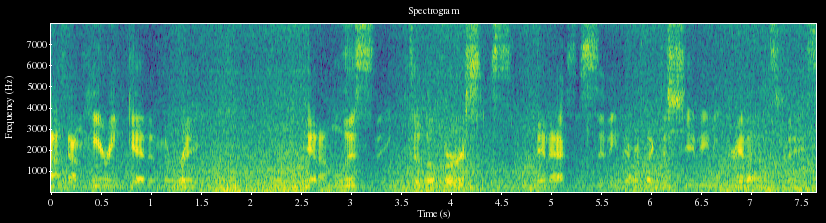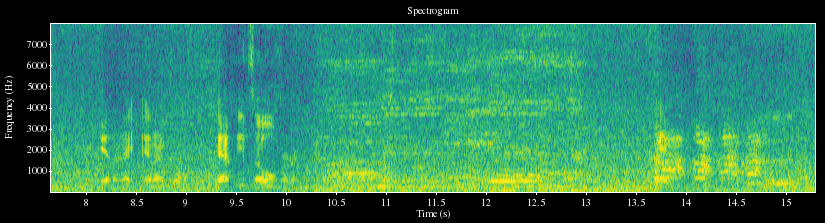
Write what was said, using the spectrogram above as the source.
I, I'm hearing "Get in the Ring," and I'm listening to the verses, and Axl's sitting there with like this shit-eating grin on his face, and I and I go, "Af- "It's over." And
